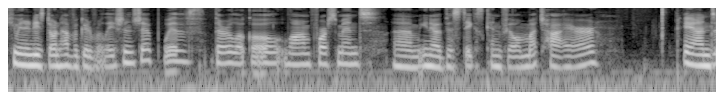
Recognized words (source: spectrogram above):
communities don't have a good relationship with their local law enforcement. Um, you know, the stakes can feel much higher. And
